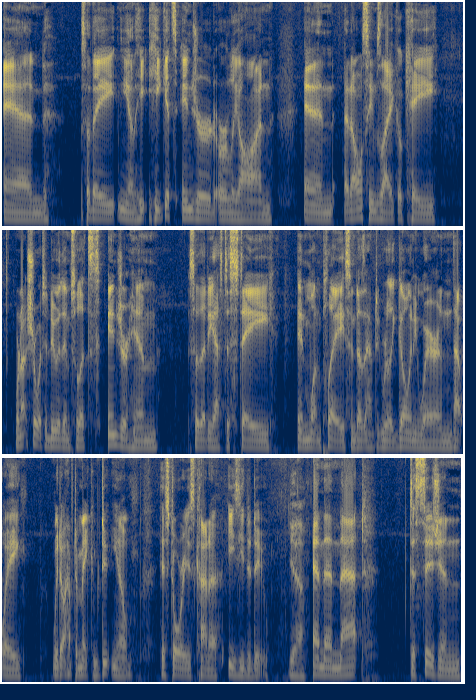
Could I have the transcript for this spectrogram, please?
and so they you know he, he gets injured early on and it almost seems like okay we're not sure what to do with him so let's injure him so that he has to stay in one place and doesn't have to really go anywhere and that way we don't have to make him do you know his story is kind of easy to do Yeah. and then that decision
